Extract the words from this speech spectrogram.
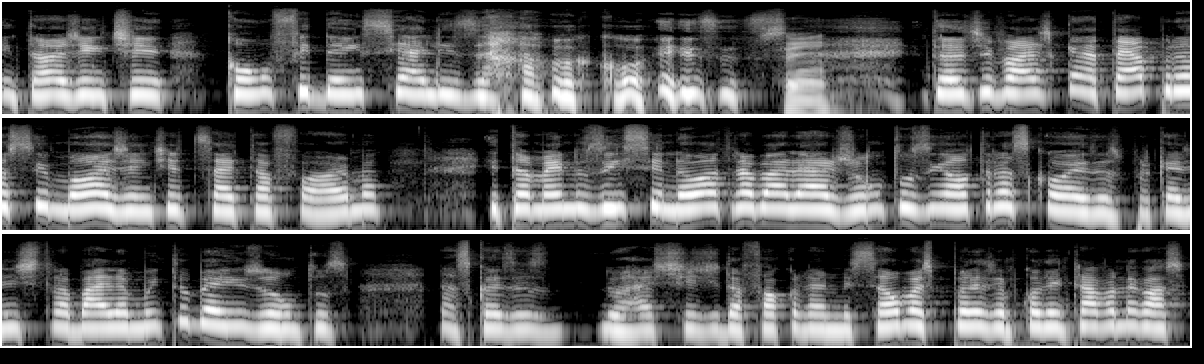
Então a gente confidencializava coisas. Sim. Então, tipo, acho que até aproximou a gente de certa forma e também nos ensinou a trabalhar juntos em outras coisas, porque a gente trabalha muito bem juntos nas coisas do Rashid da Foco na Missão, mas, por exemplo, quando entrava o negócio,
